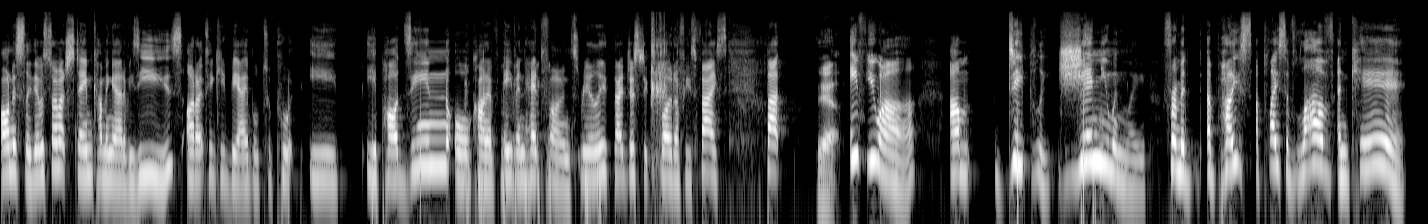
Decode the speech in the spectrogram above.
honestly, there was so much steam coming out of his ears. I don't think he'd be able to put ear ear pods in or kind of even headphones. Really, they just explode off his face. But yeah. if you are um, deeply, genuinely from a, a place a place of love and care,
